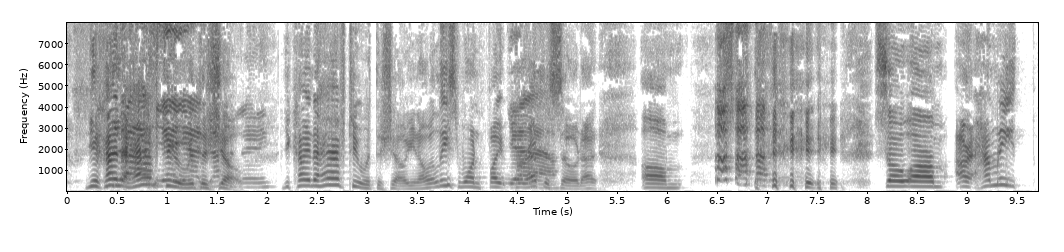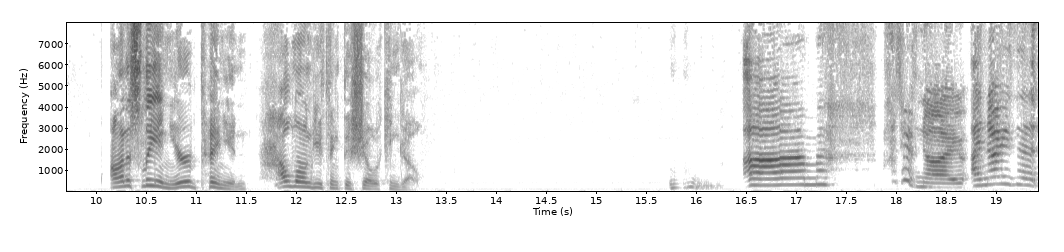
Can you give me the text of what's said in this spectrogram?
you kind of Yeah, have to yeah, with the show. You kind of have to with the show, you know, at least one fight per episode. I, um, so, um, all right, how many? Honestly, in your opinion, how long do you think this show can go? Um, I don't know. I know that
